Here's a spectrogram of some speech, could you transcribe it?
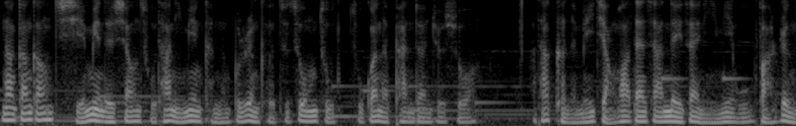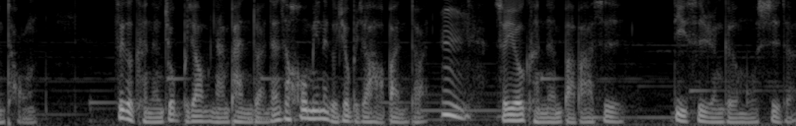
那刚刚前面的相处，他里面可能不认可，只是我们主主观的判断，就是说他可能没讲话，但是他内在里面无法认同。这个可能就比较难判断，但是后面那个就比较好判断。嗯，所以有可能爸爸是第四人格模式的，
